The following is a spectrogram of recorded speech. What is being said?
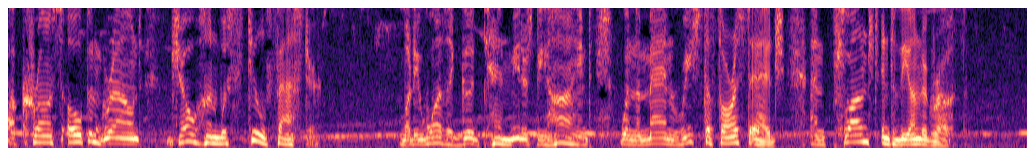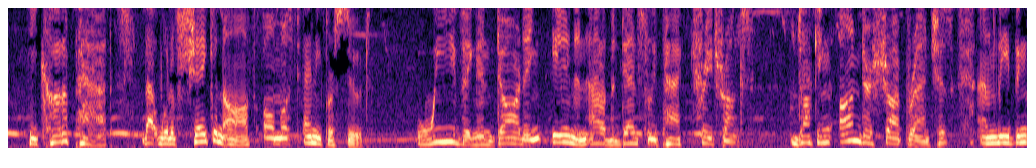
Across open ground, Johun was still faster. But he was a good 10 meters behind when the man reached the forest edge and plunged into the undergrowth. He cut a path that would have shaken off almost any pursuit, weaving and darting in and out of the densely packed tree trunks, ducking under sharp branches and leaping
